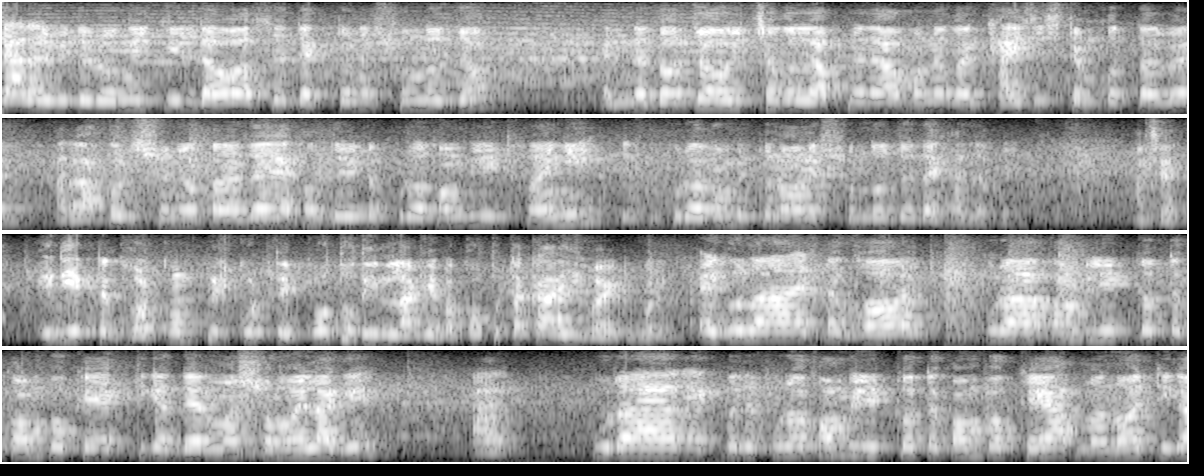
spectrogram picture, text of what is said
চালের ভিতরে রঙিন তিল দেওয়া আছে দেখতে অনেক সৌন্দর্য। এমনি দরজাও ইচ্ছা করলে আপনারা মনে করেন ঠাই সিস্টেম করতে পারবেন। আর আকর্ষণীয় করা যায় এখন তো এটা পুরো কমপ্লিট হয়নি কিন্তু পুরো কমপ্লিট করলে অনেক সৌন্দর্য দেখা যাবে। আচ্ছা এটি একটা ঘর কমপ্লিট করতে কত দিন লাগে বা কত টাকা আই হয় একটু বলেন? এগুলা একটা ঘর পুরা কমপ্লিট করতে কমপক্ষে এক থেকে দেড় মাস সময় লাগে। আর পুরা একবারে পুরো কমপ্লিট করতে কমপক্ষে আপনার নয় থেকে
